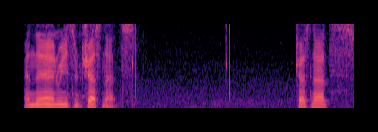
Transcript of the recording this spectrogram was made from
And then we need some chestnuts. Chestnuts.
